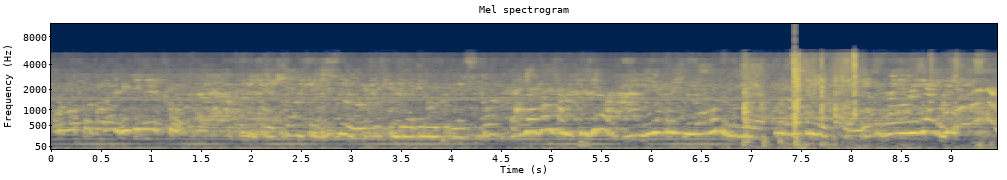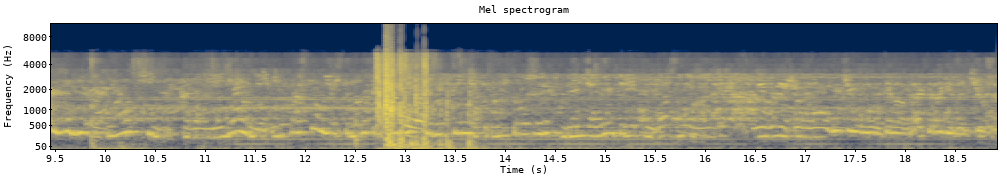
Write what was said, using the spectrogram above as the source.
Просто поразительный исход. А я вон там сидела, а меня точно на работу вызвали. Очень редко. Я позвонила Яне. Да я сам сидела. Молчи, сказала я Яне, и попросила ее, чтобы она пришла к меня, потому что ваше место для меня интересно и важно. И вы еще много чего можете назвать ради зачета.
